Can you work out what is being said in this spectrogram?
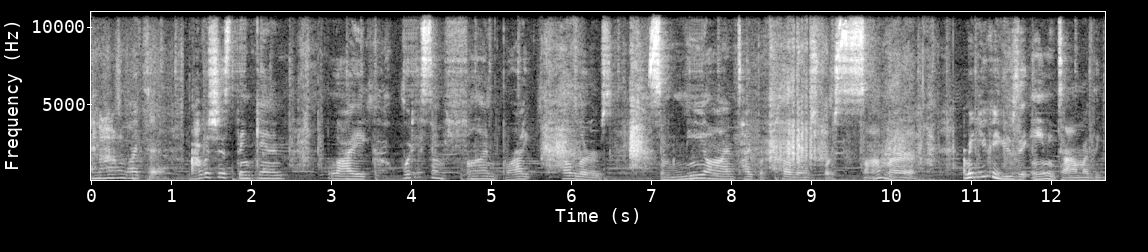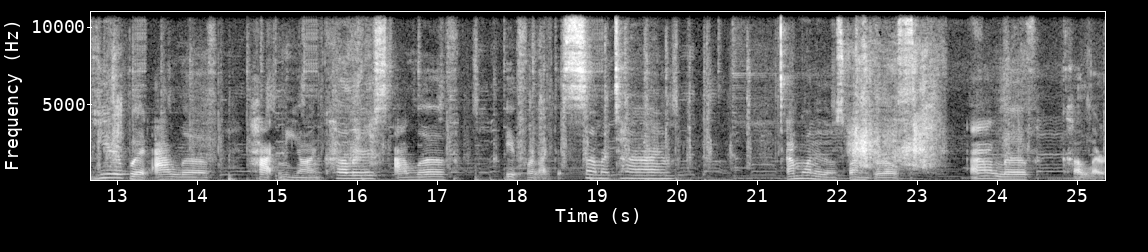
and I don't like that. I was just thinking, like, what is some fun, bright colors? Some neon type of colors for summer. I mean, you can use it any time of the year, but I love hot neon colors. I love it for like the summertime. I'm one of those fun girls. I love color.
